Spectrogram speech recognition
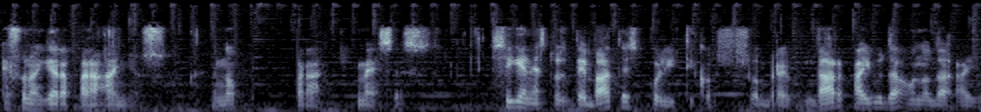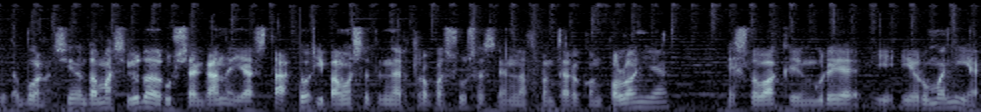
Es una guerra para años, no para meses. Siguen estos debates políticos sobre dar ayuda o no dar ayuda. Bueno, si no damos ayuda, Rusia gana y ya está. Y vamos a tener tropas rusas en la frontera con Polonia, Eslovaquia, Hungría y, y Rumanía.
